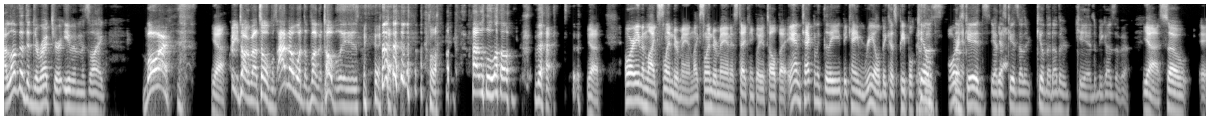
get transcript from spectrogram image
I love that the director even was like, Boy, Yeah. what are you talking about topals? I know what the fuck a topal is. I love that. yeah or even like slender man like slender man is technically a tulpa and technically became real because people killed those, those kids. Yeah, those kids other killed that other kid because of it. Yeah. So eh,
